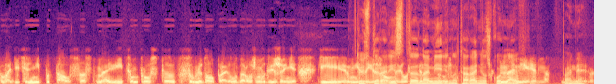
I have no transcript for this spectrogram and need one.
водитель не пытался остановить, он просто соблюдал правила дорожного движения и не То есть террорист намеренно таранил школьную Намеренно. намеренно.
